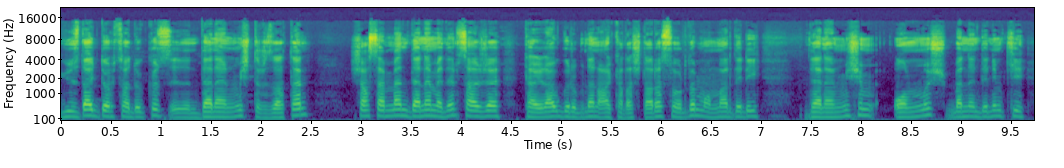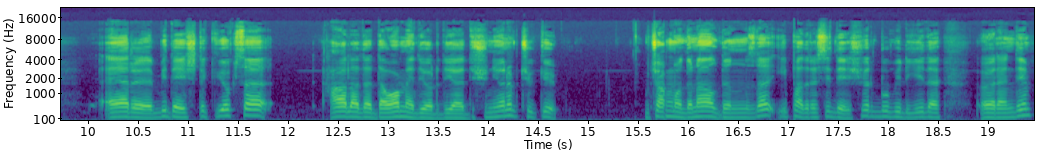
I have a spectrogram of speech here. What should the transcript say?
%99 e, denenmiştir zaten. Şahsen ben denemedim. Sadece Telegram grubundan arkadaşlara sordum. Onlar dedi denenmişim olmuş. Ben de dedim ki eğer e, bir değişiklik yoksa hala da devam ediyor diye düşünüyorum. Çünkü uçak modunu aldığınızda IP adresi değişiyor. Bu bilgiyi de öğrendim.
